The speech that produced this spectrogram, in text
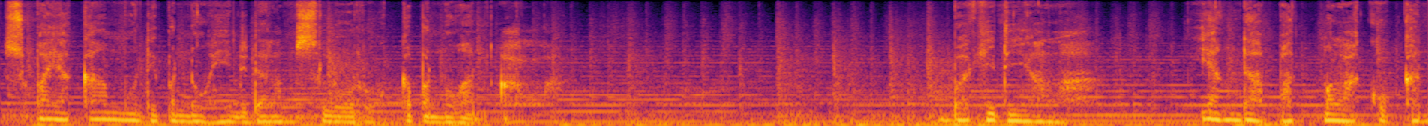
supaya kamu dipenuhi di dalam seluruh kepenuhan Allah. Bagi dialah yang dapat melakukan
